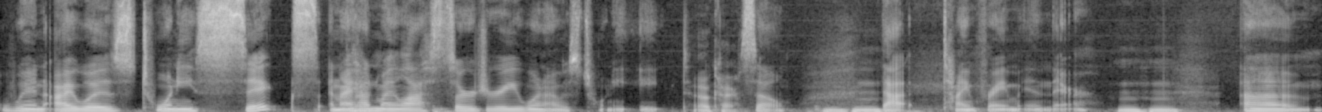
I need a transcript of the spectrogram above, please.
when I was 26, and I had my last surgery when I was 28. Okay. So mm-hmm. that time frame in there. Mm-hmm. Um,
